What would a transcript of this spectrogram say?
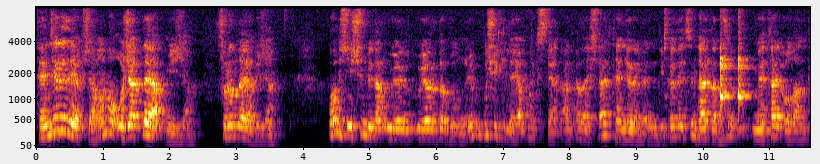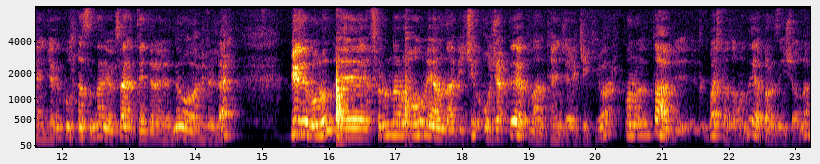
Tencerede yapacağım ama ocakta yapmayacağım. Fırında yapacağım. Onun için şimdiden uyarı, uyarıda bulunuyorum. Bu şekilde yapmak isteyen arkadaşlar tencerelerine dikkat etsin. Her tarafı metal olan tencere kullansınlar yoksa tencerelerinden olabilirler. Bir de bunun e, fırınları olmayanlar için ocakta yapılan tencere keki var. Onu daha bir başka zamanda yaparız inşallah.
